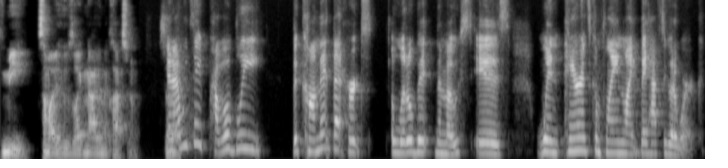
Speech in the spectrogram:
me, somebody who's like not in the classroom. So, and I would say probably the comment that hurts a little bit the most is when parents complain like they have to go to work.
